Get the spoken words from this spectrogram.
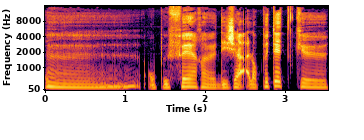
on peut faire déjà. Alors peut-être que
